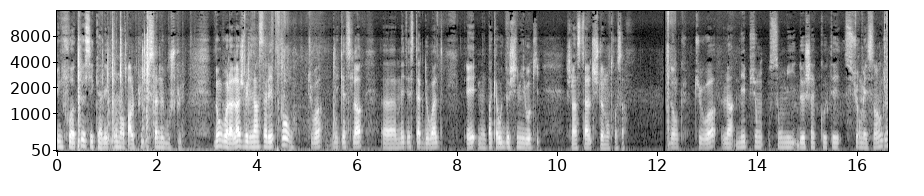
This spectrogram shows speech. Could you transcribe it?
Une fois que c'est calé, on n'en parle plus, ça ne bouge plus. Donc voilà, là, je vais les installer pour, tu vois, mes caisses là, euh, mes stacks de Walt et mon pack out de chez Milwaukee. Je l'installe, je te montre ça. Donc, tu vois, là, mes pions sont mis de chaque côté sur mes sangles.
